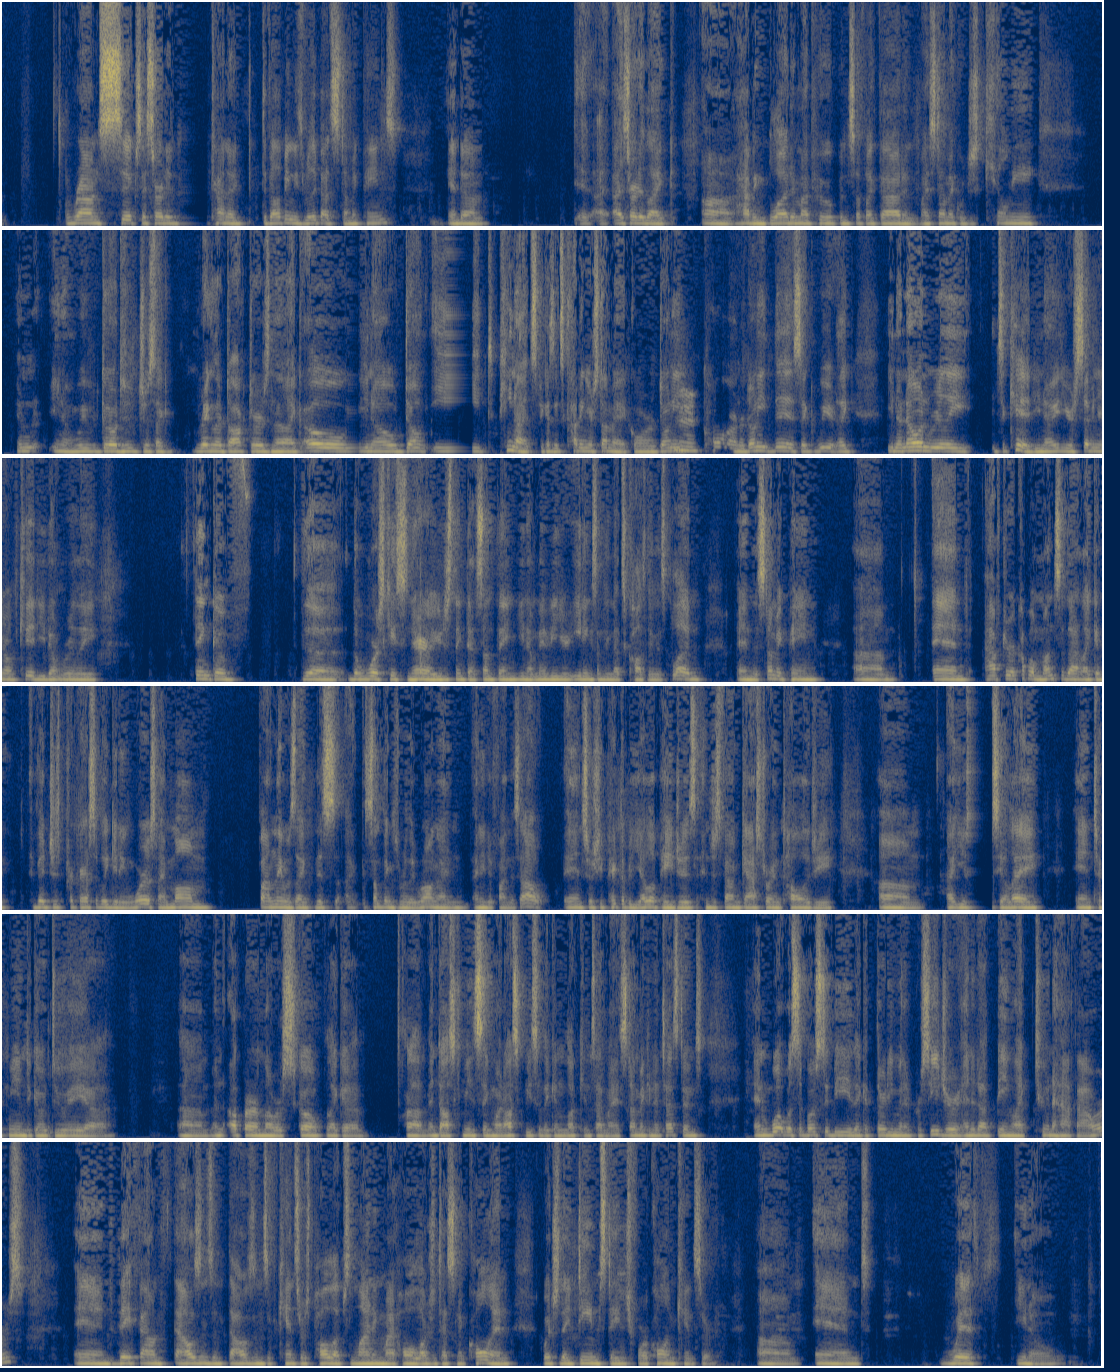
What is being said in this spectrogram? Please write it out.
around six, I started kind of developing these really bad stomach pains, and um, I, I started like uh, having blood in my poop and stuff like that, and my stomach would just kill me. And you know, we would go to just like regular doctors, and they're like, "Oh, you know, don't eat peanuts because it's cutting your stomach, or don't eat Mm. corn, or don't eat this." Like weird, like you know, no one really. It's a kid, you know, you're a seven year old kid. You don't really think of the the worst case scenario you just think that something you know maybe you're eating something that's causing this blood and the stomach pain um, and after a couple of months of that like if, if it just progressively getting worse my mom finally was like this something's really wrong I, I need to find this out and so she picked up a yellow pages and just found gastroenterology um, at ucla and took me in to go do a uh, um, an upper and lower scope like a um, endoscopy and sigmoidoscopy so they can look inside my stomach and intestines. And what was supposed to be like a 30 minute procedure ended up being like two and a half hours. And they found thousands and thousands of cancerous polyps lining my whole large intestine and colon, which they deemed stage four colon cancer. Um, and with, you know,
